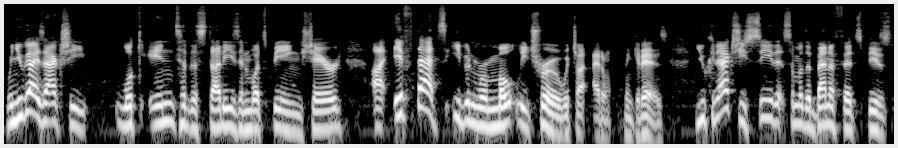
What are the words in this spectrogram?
When you guys actually look into the studies and what's being shared, uh, if that's even remotely true, which I, I, don't think it is, you can actually see that some of the benefits, because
